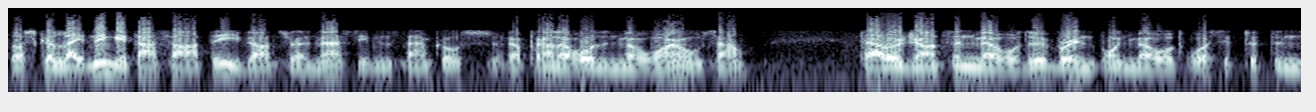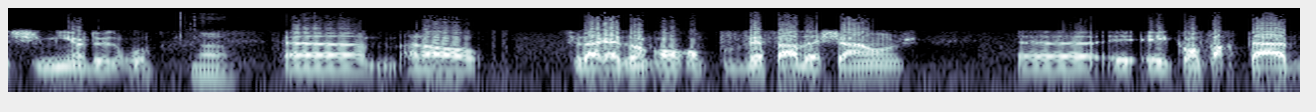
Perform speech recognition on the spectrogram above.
Lorsque Lightning est en santé, éventuellement, Steven Stamkos reprend le rôle de numéro un au centre. Tyler Johnson numéro 2, Brain Point numéro 3. C'est toute une chimie 1, 2, 3. Euh, alors, c'est la raison qu'on pouvait faire l'échange euh, et, et, confortable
